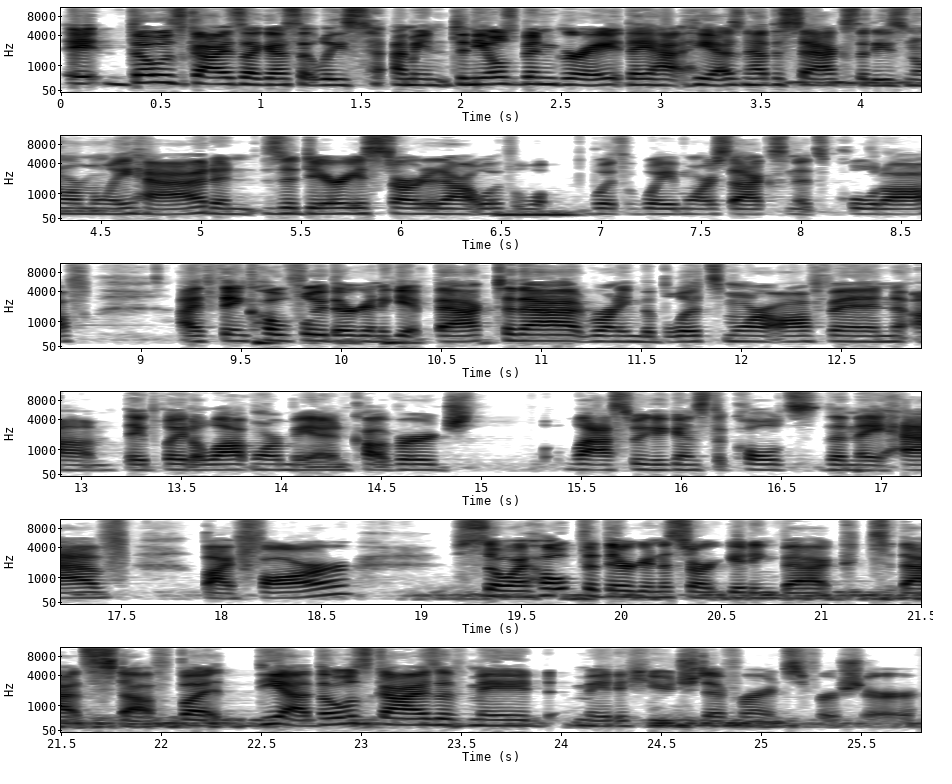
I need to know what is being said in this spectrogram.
it, those guys, I guess, at least. I mean, Danielle's been great. They ha- he hasn't had the sacks that he's normally had, and Za'Darius started out with with way more sacks, and it's cooled off. I think hopefully they're going to get back to that, running the blitz more often. Um, they played a lot more man coverage last week against the Colts than they have by far. So I hope that they're going to start getting back to that stuff. But yeah, those guys have made made a huge difference for sure.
